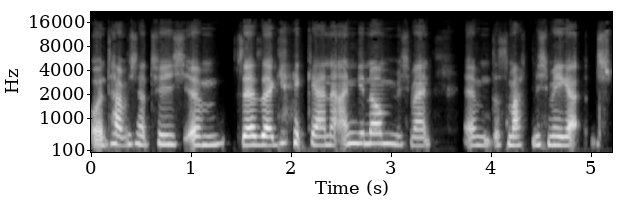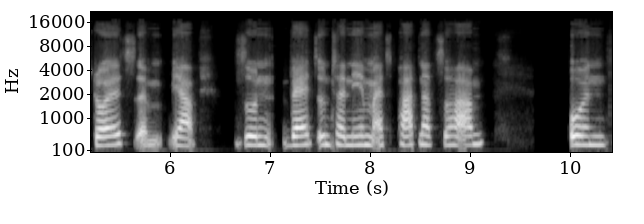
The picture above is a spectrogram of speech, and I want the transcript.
und habe ich natürlich ähm, sehr, sehr gerne angenommen. Ich meine, ähm, das macht mich mega stolz, ähm, ja, so ein Weltunternehmen als Partner zu haben. Und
